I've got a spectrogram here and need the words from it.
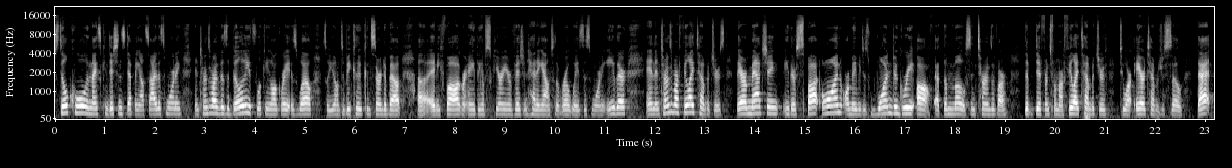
still cool and nice conditions stepping outside this morning. In terms of our visibility, it's looking all great as well. So you don't have to be too concerned about uh, any fog or anything obscuring your vision heading out to the roadways this morning either. And in terms of our feel like temperatures, they are matching either spot on or maybe just one degree off at the most in terms of our the difference from our feel like temperatures to our air temperatures. So that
